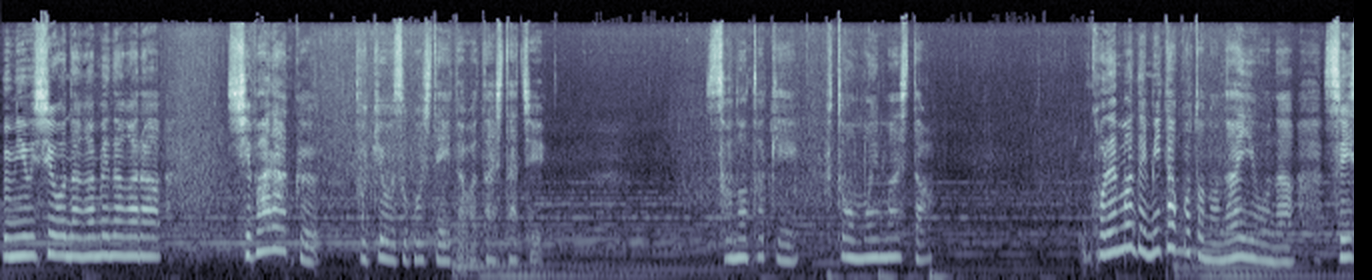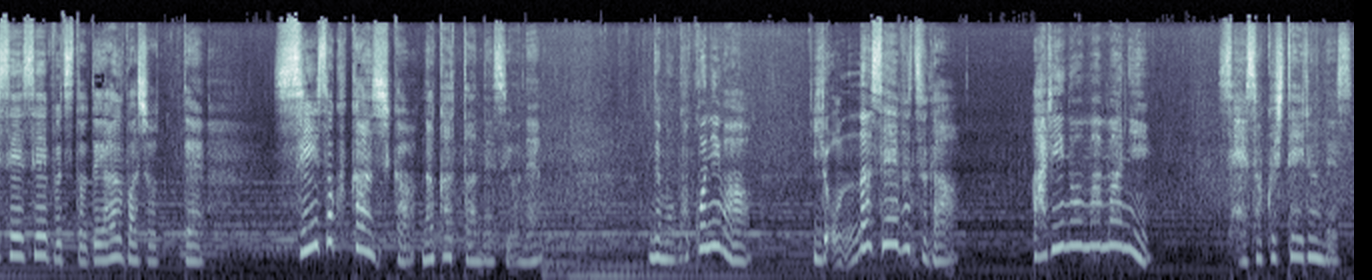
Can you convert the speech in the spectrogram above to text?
海牛を眺めながらしばらく時を過ごしていた私たちその時ふと思いました。これまで見たことのないような水生生物と出会う場所って水族館しかなかったんですよね。でもここにはいろんな生物がありのままに生息しているんです。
